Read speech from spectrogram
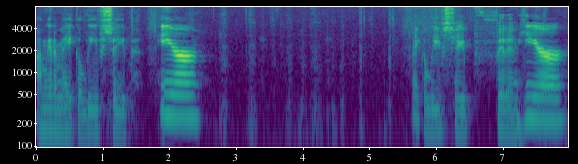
I'm gonna make a leaf shape here. Make a leaf shape fit in here.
